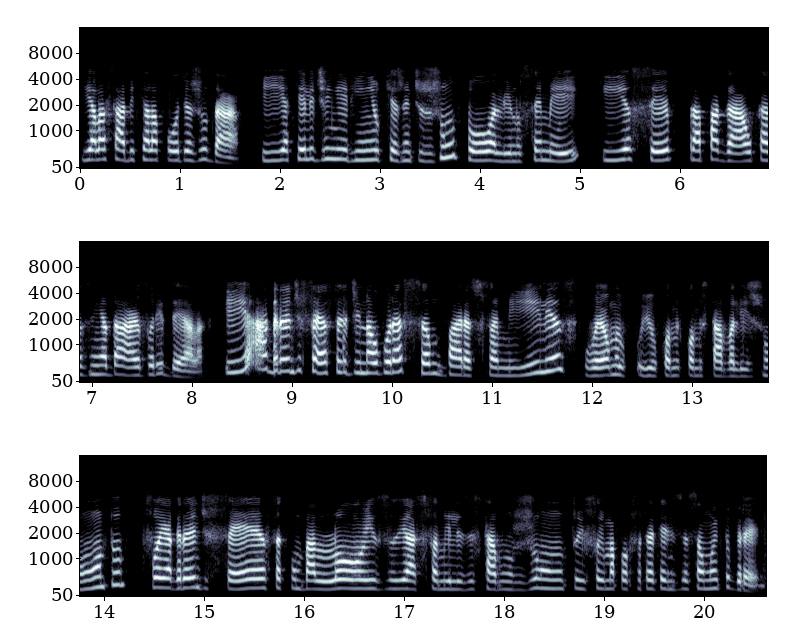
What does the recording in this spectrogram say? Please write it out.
e ela sabe que ela pode ajudar. E aquele dinheirinho que a gente juntou ali no CMEI ia ser para pagar o casinha da árvore dela. E a grande festa de inauguração para as famílias, o Elmo e o Come Come estavam ali junto. Foi a grande festa com balões e as famílias estavam junto e foi uma confraternização muito grande.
